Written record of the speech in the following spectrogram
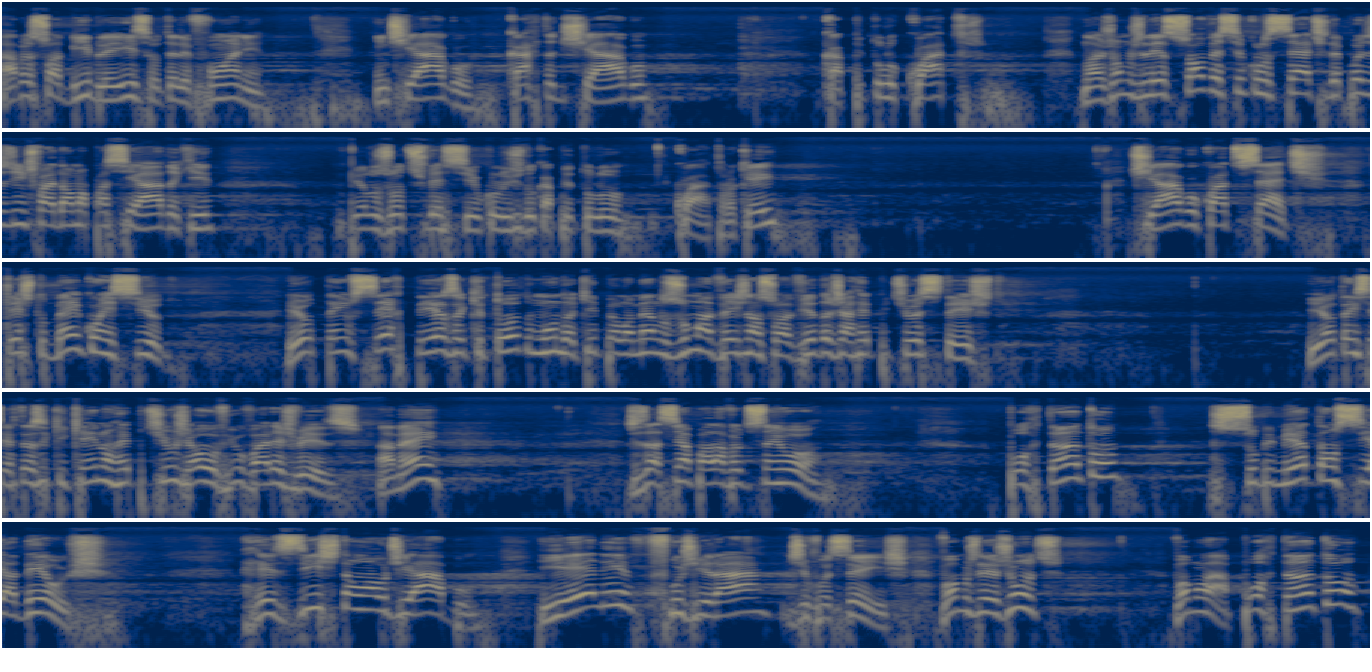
Abra sua Bíblia aí, seu telefone, em Tiago, carta de Tiago, capítulo 4. Nós vamos ler só o versículo 7, depois a gente vai dar uma passeada aqui pelos outros versículos do capítulo 4, ok? Tiago 4,7, texto bem conhecido. Eu tenho certeza que todo mundo aqui, pelo menos uma vez na sua vida, já repetiu esse texto. E eu tenho certeza que quem não repetiu já ouviu várias vezes. Amém? Diz assim a palavra do Senhor: Portanto, submetam-se a Deus, resistam ao diabo, e ele fugirá de vocês. Vamos ler juntos? Vamos lá. Portanto,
